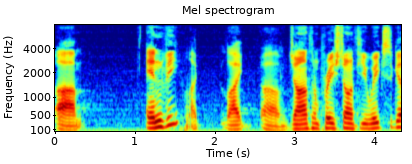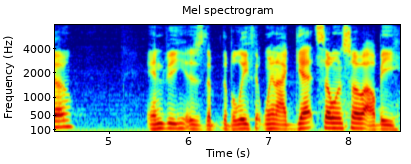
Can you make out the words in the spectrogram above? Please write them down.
um, envy, like, like um, Jonathan preached on a few weeks ago. Envy is the, the belief that when I get so and so, I'll be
